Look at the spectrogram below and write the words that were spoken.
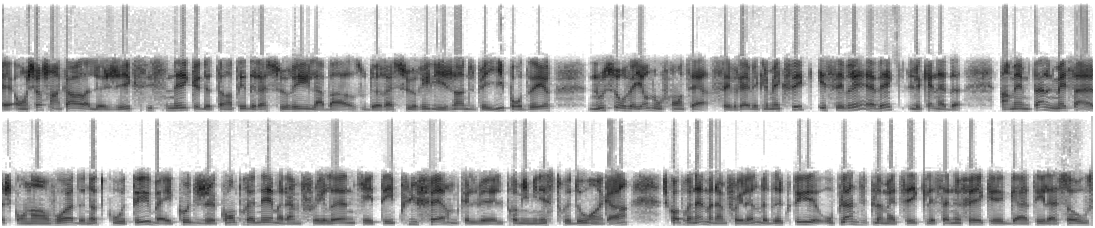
Euh, on cherche encore la logique, si ce n'est que de tenter de rassurer la base ou de rassurer les gens du pays pour dire nous surveillons nos frontières. C'est vrai avec le Mexique et c'est vrai avec le Canada. En même le message qu'on envoie de notre côté, ben écoute, je comprenais Mme Freeland qui a été plus ferme que le, premier ministre Trudeau encore. Je comprenais Mme Freeland de dire, écoutez, au plan diplomatique, ça ne fait que gâter la sauce.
